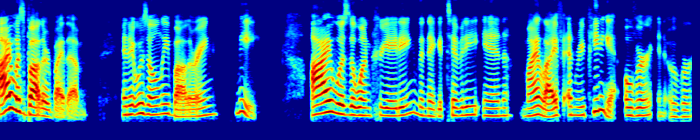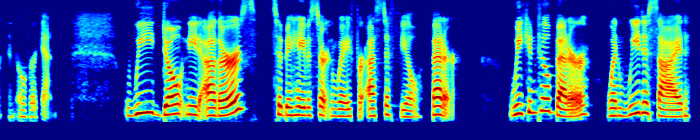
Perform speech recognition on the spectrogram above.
I was bothered by them, and it was only bothering me. I was the one creating the negativity in my life and repeating it over and over and over again. We don't need others to behave a certain way for us to feel better. We can feel better when we decide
